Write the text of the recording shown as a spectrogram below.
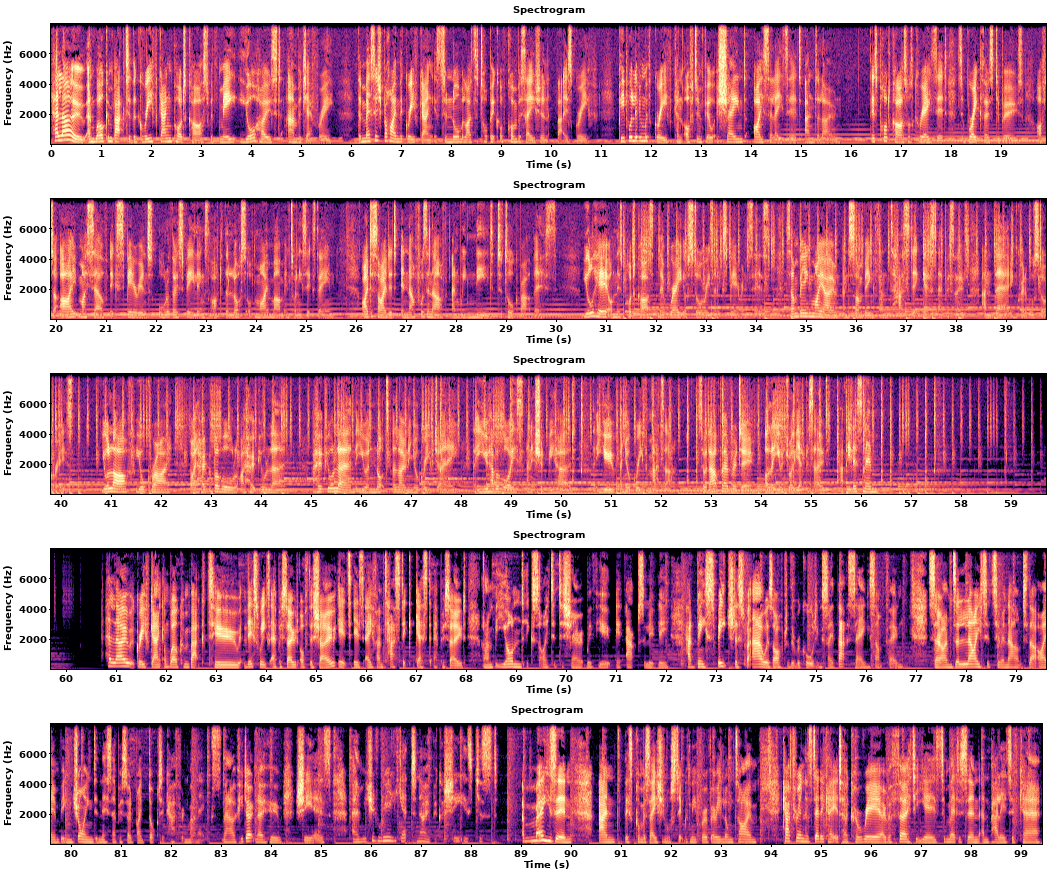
Hello, and welcome back to the Grief Gang podcast with me, your host, Amber Jeffrey. The message behind the Grief Gang is to normalise the topic of conversation that is grief. People living with grief can often feel ashamed, isolated, and alone. This podcast was created to break those taboos after I myself experienced all of those feelings after the loss of my mum in 2016. I decided enough was enough and we need to talk about this. You'll hear on this podcast an array of stories and experiences, some being my own and some being fantastic guest episodes and their incredible stories. You'll laugh, you'll cry, but I hope above all, I hope you'll learn. I hope you'll learn that you are not alone in your grief journey, that you have a voice and it should be heard, that you and your grief matter. So without further ado, I'll let you enjoy the episode. Happy listening. Hello, Grief Gang, and welcome back to this week's episode of the show. It is a fantastic guest episode, and I'm beyond excited to share it with you. It absolutely had me speechless for hours after the recording, so that's saying something. So I'm delighted to announce that I am being joined in this episode by Dr. Kathryn Mannix. Now, if you don't know who she is, um, you should really get to know because she is just amazing. And this conversation will stick with me for a very long time. Kathryn has dedicated her career over 30 years to medicine and palliative care.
